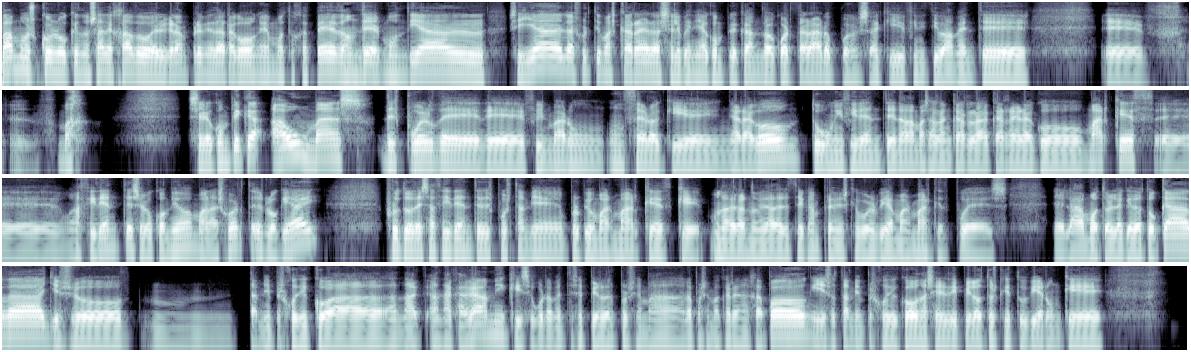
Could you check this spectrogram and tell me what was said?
Vamos con lo que nos ha dejado el Gran Premio de Aragón en MotoGP, donde el Mundial, si ya en las últimas carreras se le venía complicando a Cuartararo, pues aquí definitivamente eh, se le complica aún más después de, de filmar un, un, cero aquí en Aragón. Tuvo un incidente nada más arrancar la carrera con Márquez, eh, un accidente, se lo comió, mala suerte, es lo que hay fruto de ese accidente, después también el propio Mar Márquez, que una de las novedades de este Gran Premio es que volvía Mar Márquez, pues eh, la moto le quedó tocada y eso también perjudicó a, Nakagami, que seguramente se pierde el próxima, la próxima carrera en Japón, y eso también perjudicó a una serie de pilotos que tuvieron que,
